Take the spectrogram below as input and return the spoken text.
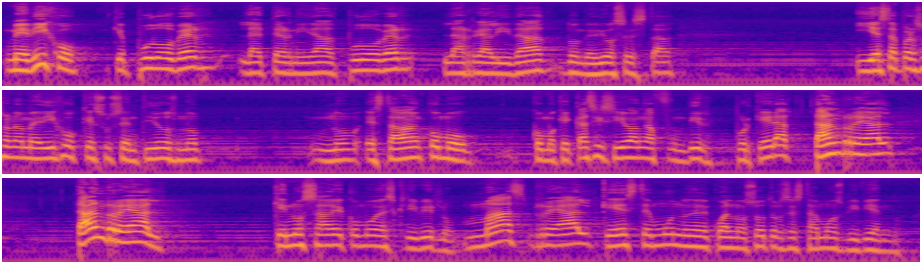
me dijo que pudo ver la eternidad, pudo ver la realidad donde Dios está. Y esta persona me dijo que sus sentidos no, no estaban como, como que casi se iban a fundir, porque era tan real, tan real que no sabe cómo describirlo, más real que este mundo en el cual nosotros estamos viviendo.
